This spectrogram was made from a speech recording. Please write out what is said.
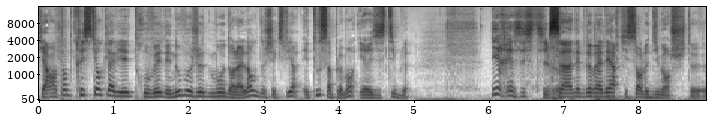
car entendre Christian Clavier trouver des nouveaux jeux de mots dans la langue de Shakespeare est tout simplement irrésistible. irrésistible. C'est un hebdomadaire qui sort le dimanche. te-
